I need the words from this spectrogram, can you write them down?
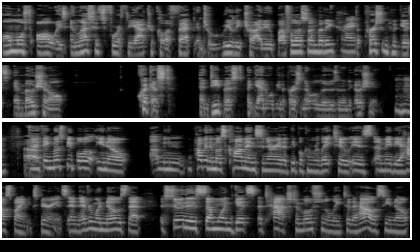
almost always, unless it's for theatrical effect and to really try to buffalo somebody, Right. the person who gets emotional quickest and deepest, again, will be the person that will lose in the negotiating. hmm Uh, And I think most people, you know, I mean, probably the most common scenario that people can relate to is uh, maybe a house buying experience. And everyone knows that as soon as someone gets attached emotionally to the house, you know,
